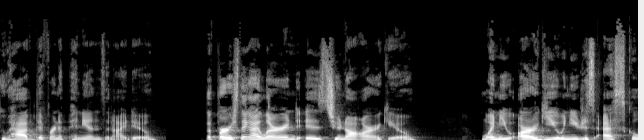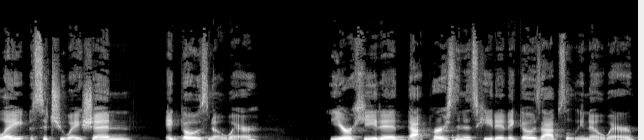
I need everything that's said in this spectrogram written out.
who have different opinions than I do. The first thing I learned is to not argue. When you argue and you just escalate a situation, it goes nowhere. You're heated, that person is heated, it goes absolutely nowhere.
